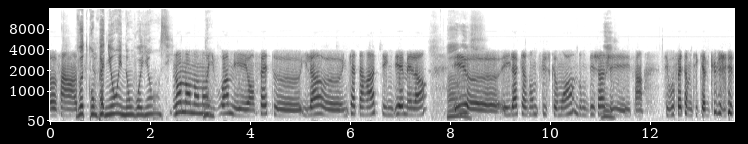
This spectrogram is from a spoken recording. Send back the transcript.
euh, Enfin, Votre compagnon est non-voyant aussi? Non, non, non, non, Non. il voit, mais en fait, euh, il a euh, une cataracte et une DMLA. Ah et, oui. euh, et il a 15 ans de plus que moi, donc déjà Oui. j'ai, enfin, si vous faites un petit calcul, j'ai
